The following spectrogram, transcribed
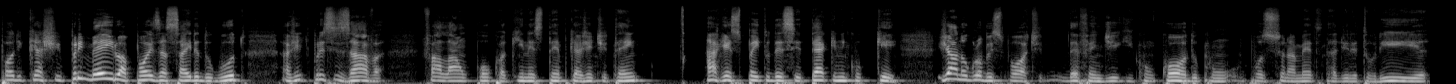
podcast primeiro após a saída do Guto, a gente precisava falar um pouco aqui nesse tempo que a gente tem a respeito desse técnico que já no Globo Esporte defendi que concordo com o posicionamento da diretoria,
